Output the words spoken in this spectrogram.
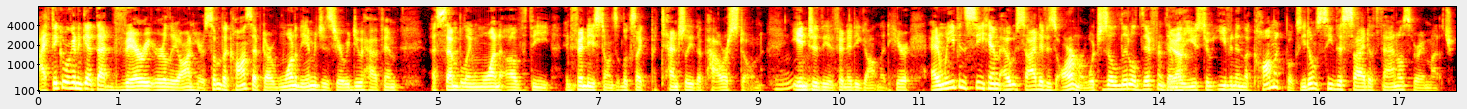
I think we're going to get that very early on here. Some of the concept art, one of the images here, we do have him assembling one of the Infinity Stones. It looks like potentially the Power Stone mm. into the Infinity Gauntlet here. And we even see him outside of his armor, which is a little different than Yeah. we're used to even in the comic books. You don't see this side of Thanos very much.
